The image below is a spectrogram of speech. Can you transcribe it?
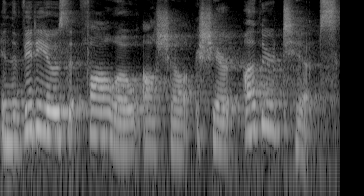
In the videos that follow, I'll share other tips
